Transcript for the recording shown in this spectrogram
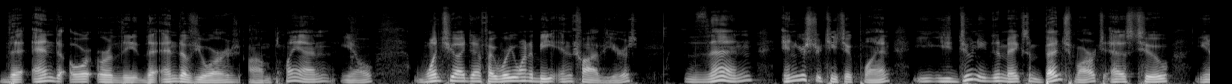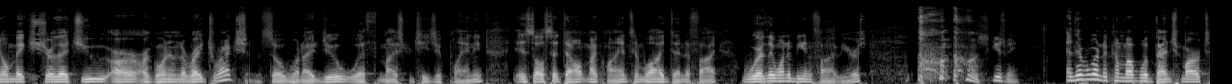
the end or, or the, the end of your um, plan, you know, once you identify where you want to be in five years, then in your strategic plan, you, you, do need to make some benchmarks as to, you know, make sure that you are, are going in the right direction. So what I do with my strategic planning is I'll sit down with my clients and we'll identify where they want to be in five years. Excuse me. And then we're going to come up with benchmarks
